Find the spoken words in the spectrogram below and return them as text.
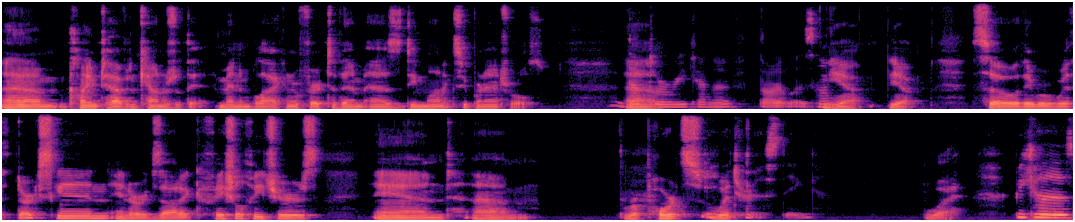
um, claimed to have encounters with the men in black and referred to them as demonic supernaturals That's um, where we kind of thought it was. Huh? yeah yeah so they were with dark skin and or exotic facial features and um, reports with Interesting. why Because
